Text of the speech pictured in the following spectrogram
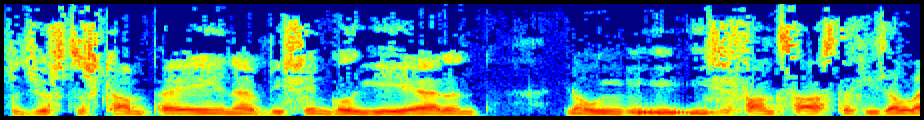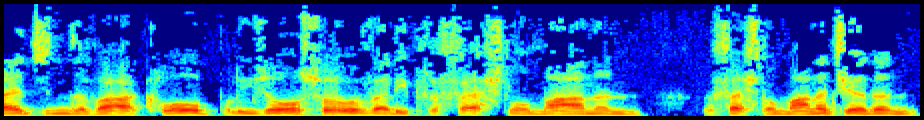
for Justice campaign every single year, and you know he, he's fantastic. He's a legend of our club, but he's also a very professional man and professional manager, and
